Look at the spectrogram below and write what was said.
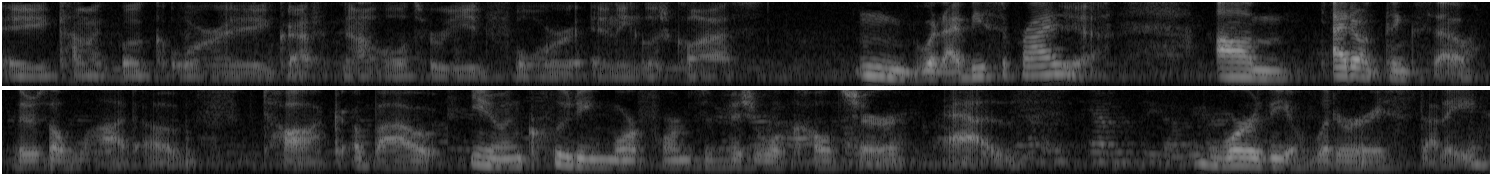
a comic book or a graphic novel to read for an English class? Mm, would I be surprised? Yeah. Um, I don't think so. There's a lot of talk about, you know, including more forms of visual culture as worthy of literary study.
